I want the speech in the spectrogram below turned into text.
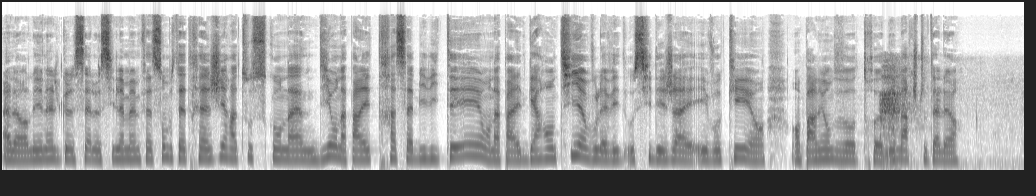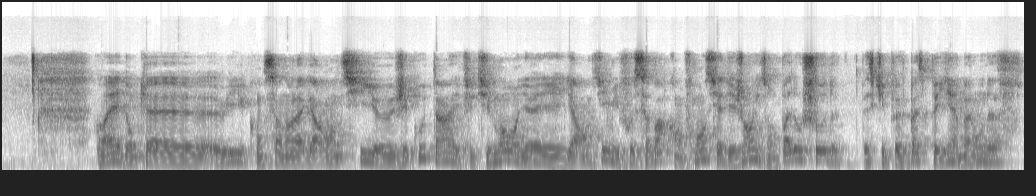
Alors Lionel Gossel aussi de la même façon, peut-être réagir à tout ce qu'on a dit. On a parlé de traçabilité, on a parlé de garantie. Hein, vous l'avez aussi déjà évoqué en, en parlant de votre démarche tout à l'heure. Ouais, donc euh, oui, concernant la garantie, euh, j'écoute, hein, effectivement, il y a les garanties, mais il faut savoir qu'en France, il y a des gens, ils n'ont pas d'eau chaude, parce qu'ils peuvent pas se payer un ballon neuf.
